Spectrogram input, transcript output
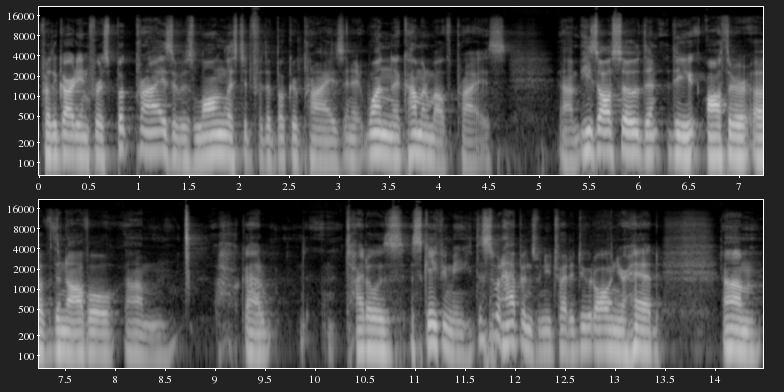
for the Guardian First Book Prize. It was longlisted for the Booker Prize, and it won the Commonwealth Prize. Um, he's also the, the, author of the novel, um, oh God, title is escaping me. This is what happens when you try to do it all in your head. Um,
